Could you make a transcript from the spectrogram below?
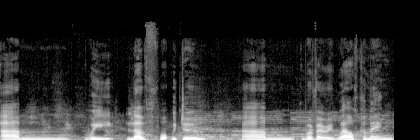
Um, we love what we do. Um, we're very welcoming.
